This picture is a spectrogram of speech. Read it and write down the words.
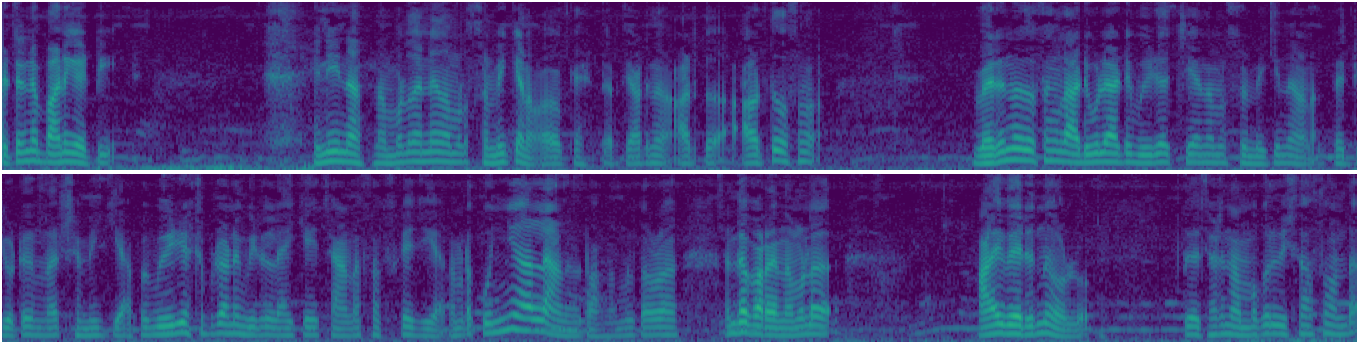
എട്ടിന്റെ പണി കെട്ടി. ഇനി നമ്മൾ തന്നെ നമ്മൾ ശ്രമിക്കണം. ഓക്കെ തീർച്ചയായിട്ടും അടുത്ത അടുത്ത ദിവസം വരുന്ന ദിവസങ്ങൾ അടിപൊളിയായിട്ട് വീഡിയോ ചെയ്യാൻ നമ്മൾ ശ്രമിക്കുന്നതാണ്. തെറ്റിയോട്ട് നമ്മൾ ശ്രമിക്കുക അപ്പോൾ വീഡിയോ ഇഷ്ടപ്പെട്ടാണെങ്കിൽ വീഡിയോ ലൈക്ക് ചെയ്യുക ചാനൽ സബ്സ്ക്രൈബ് ചെയ്യുക. നമ്മുടെ കുഞ്ഞു ആളിലാണ് കേട്ടോ നമ്മൾ എന്താ പറയുക നമ്മൾ ആയി വരുന്നേ ഉള്ളൂ. തീർച്ചയായിട്ടും നമുക്കൊരു വിശ്വാസമുണ്ട്.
